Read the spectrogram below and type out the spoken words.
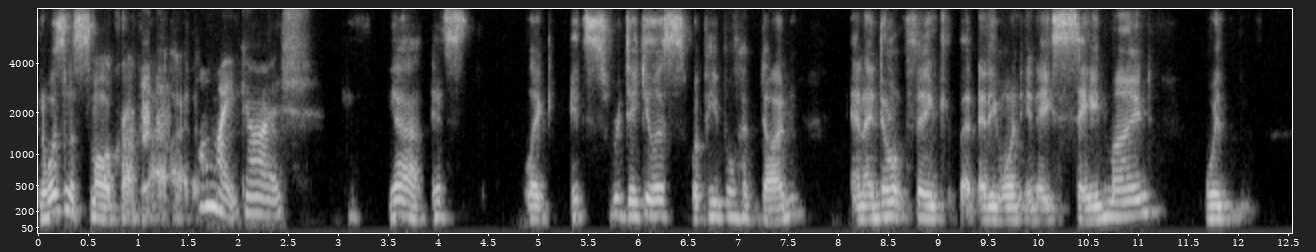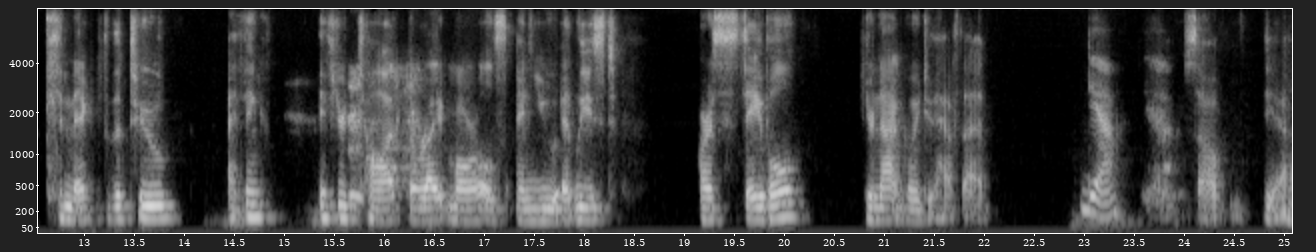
And it wasn't a small crocodile either. Oh my gosh. Yeah, it's like, it's ridiculous what people have done. And I don't think that anyone in a sane mind would connect the two I think if you're taught the right morals and you at least are stable, you're not going to have that. Yeah. Yeah. So, yeah,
